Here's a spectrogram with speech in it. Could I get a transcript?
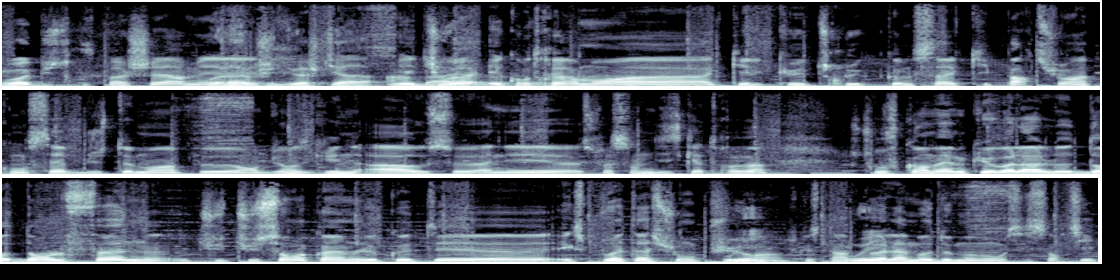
Ouais, puis je trouve pas cher, mais Voilà, que j'ai dû acheter à un et tu vois, et euh, contrairement à quelques trucs comme ça qui partent sur un concept justement un peu ambiance greenhouse euh, années euh, 70-80, je trouve quand même que voilà, le, dans, dans le fun, tu, tu sens quand même le côté euh, exploitation pure, Oui. hein, parce que c'était un Oui. peu à la mode au moment où c'est sorti.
